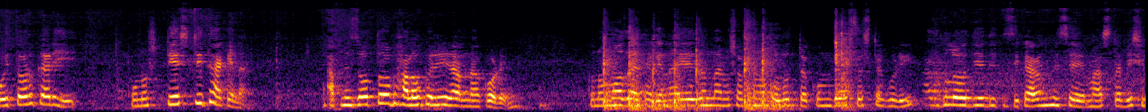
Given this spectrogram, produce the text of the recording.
ওই তরকারি কোনো টেস্টই থাকে না। আপনি যত ভালো করে রান্না করেন, কোনো মজাই থাকে না। এই জন্য আমি সবসময় হলুদটা কম দেওয়ার চেষ্টা করি। মাছগুলোও দিয়ে দিতেছি, কারণ হয়েছে মাছটা বেশি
